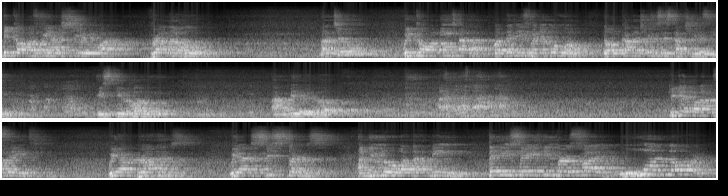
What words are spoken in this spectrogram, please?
Because we are sharing what? Brotherhood. Not true? We call each other. But then it's when you go home, don't call Tracy Sister Tracy. It's still honey. And baby love. you get what I'm saying? We are brothers. We are sisters. And you know what that means. Then he says in verse 5, one Lord.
